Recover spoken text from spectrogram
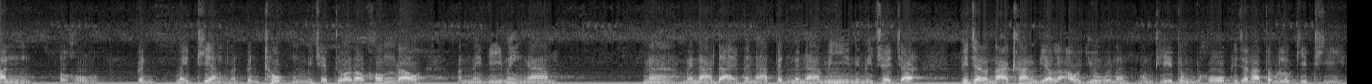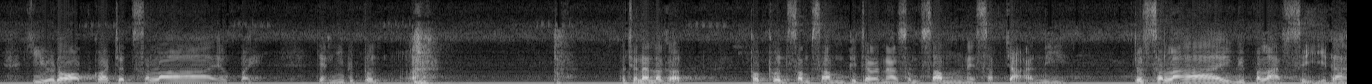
มันโอ้โหเป็นไม่เที่ยงมันเป็นทุกข์มันไม่ใช่ตัวเราของเรา มันไม่ดีไม่งามน่าไม่น่าได้ไม่น่าเป็นไม่น่ามีนี่ไม่ใช่จะพิจารณาครั้งเดียวแล้วเอาอยู่นะบางทีต้องโอ้โหพิจารณาต้องรู้กี่ที กี่รอบกว่าจะสลายออกไป อย่างนี้เป็นต้น เพราะฉะนั้นเราก็ทบทวนซ้ำๆพิจารณาซ้ำๆในสัจจะอันนี้ จนสลายวิปลาสสีได้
